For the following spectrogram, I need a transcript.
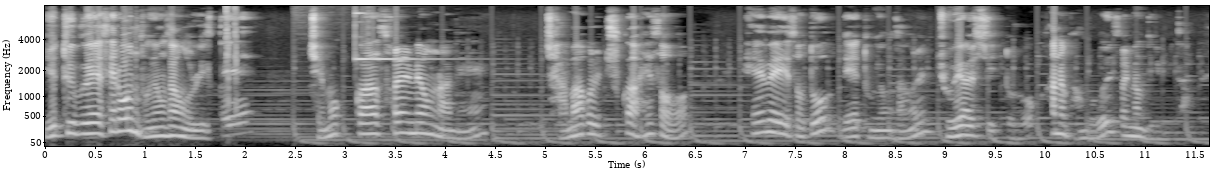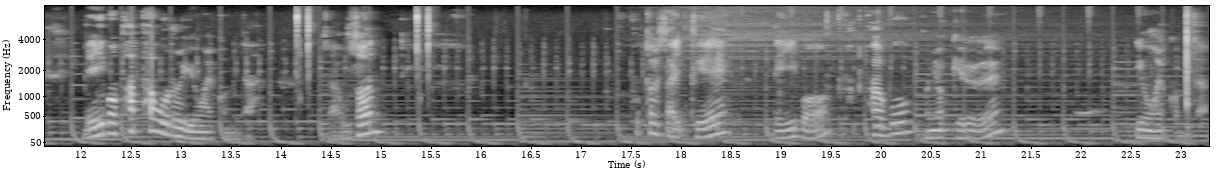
유튜브에 새로운 동영상을 올릴 때 제목과 설명란에 자막을 추가해서 해외에서도 내 동영상을 조회할 수 있도록 하는 방법을 설명드립니다. 네이버 팝하고를 이용할 겁니다. 자, 우선 포털 사이트에 네이버 팝하고 번역기를 이용할 겁니다.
